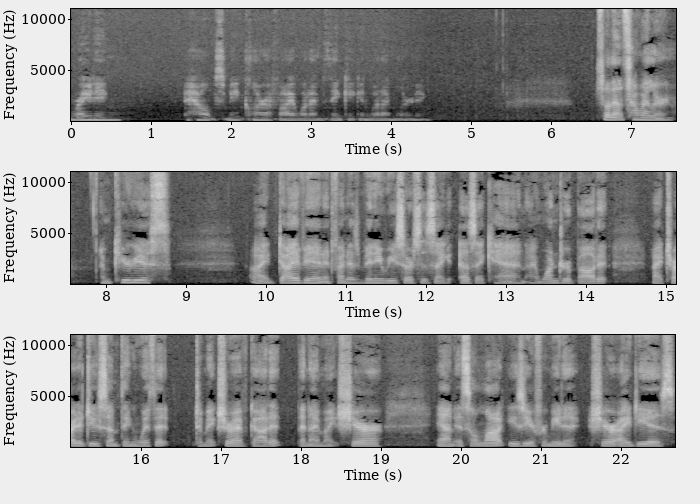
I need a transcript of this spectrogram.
writing helps me clarify what I'm thinking and what I'm learning. So that's how I learn. I'm curious. I dive in and find as many resources as I can. I wonder about it. I try to do something with it to make sure I've got it, then I might share. And it's a lot easier for me to share ideas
